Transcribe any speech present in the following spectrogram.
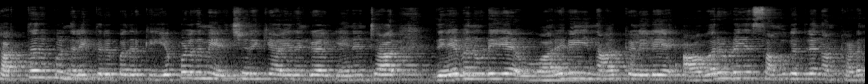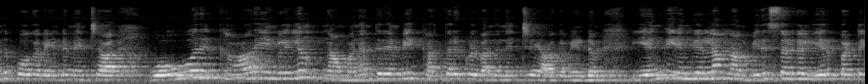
கர்த்தருக்குள் நிலைத்திருப்பதற்கு எப்பொழுதுமே எச்சரிக்கையாயிருங்கள். ஏனென்றால் தேவனுடைய வருகையின் நாட்களிலே அவருடைய சமூகத்திலே நாம் கடந்து போக வேண்டும் என்றால் ஒவ்வொரு காரியங்களிலும் நாம் மனம் திரும்பி கர்த்தருக்குள் வந்து நின்றே ஆக வேண்டும். எங்கு எங்கெல்லாம் நாம் விரிசல்கள் ஏற்பட்டு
